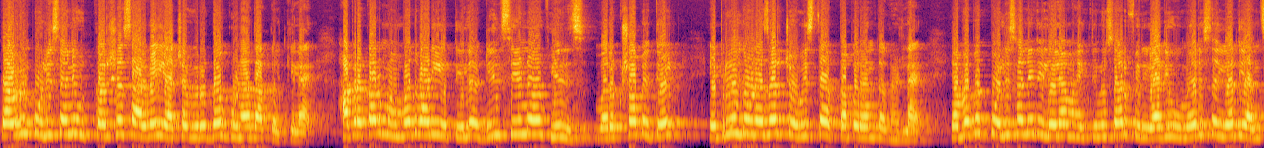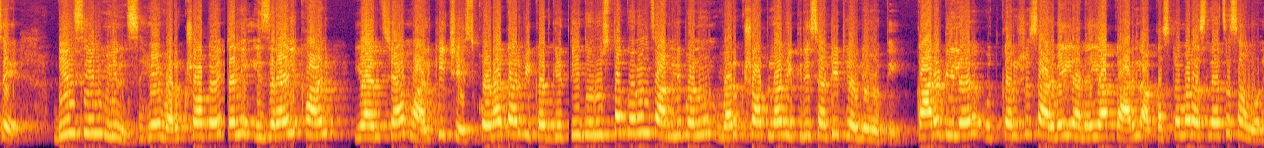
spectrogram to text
त्यावरून पोलिसांनी उत्कर्ष साळवे याच्या विरुद्ध गुन्हा दाखल केलाय. हा प्रकार मोहम्मदवाडी येथील डिलसिन व्हील्स वर्कशॉप येथे एप्रिल दोन हजार चोवीस ते आतापर्यंत घडलाय. याबाबत पोलिसांनी दिलेल्या माहितीनुसार फिर्यादी उमेर सय्यद यांचे डील्स इन व्हील्स हे वर्कशॉप आहे त्यांनी इस्रायल खान यांच्या मालकीची स्कोडा कार विकत घेतली ती दुरुस्त करून चांगली बनवून वर्कशॉपला विक्रीसाठी ठेवली होती. कार डीलर उत्कर्ष साळवे याने या कारला कस्टमर असल्याचं सांगून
